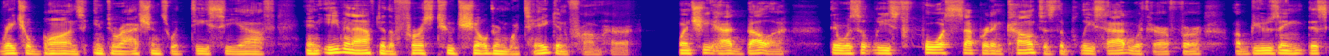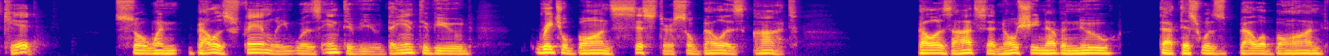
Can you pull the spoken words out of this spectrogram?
Rachel Bond's interactions with DCF. And even after the first two children were taken from her, when she had Bella, there was at least four separate encounters the police had with her for abusing this kid. So when Bella's family was interviewed, they interviewed Rachel Bond's sister, so Bella's aunt. Bella's aunt said no, she never knew that this was Bella Bond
